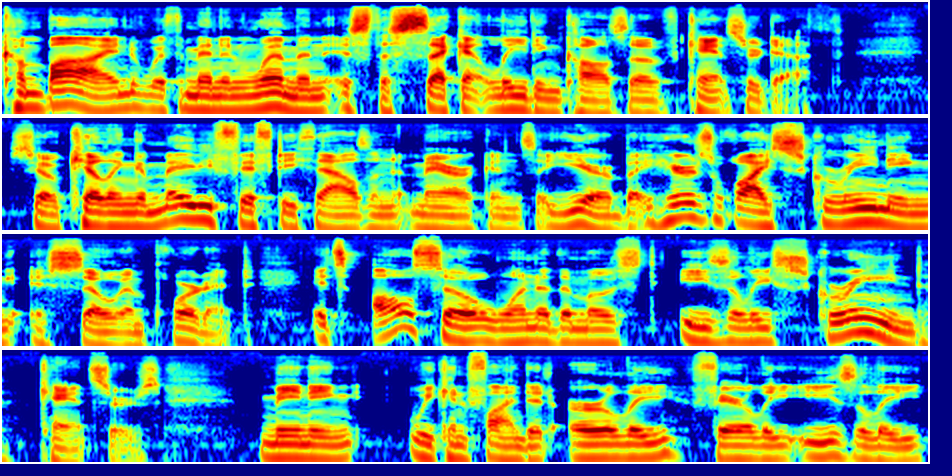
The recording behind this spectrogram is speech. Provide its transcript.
Combined with men and women, it's the second leading cause of cancer death. So, killing maybe 50,000 Americans a year. But here's why screening is so important it's also one of the most easily screened cancers, meaning we can find it early, fairly easily,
